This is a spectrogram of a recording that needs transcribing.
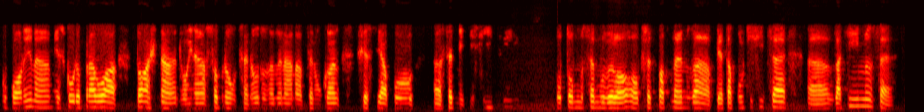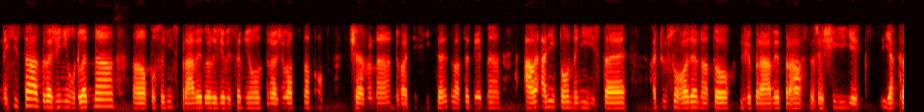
kupony na městskou dopravu a to až na dvojnásobnou cenu, to znamená na cenu kolem 6,5-7 tisící. Potom se mluvilo o předplatném za 5,5 tisíce. Zatím se nechystá zdražení od ledna. Poslední zprávy byly, že by se mělo zdražovat snad od června 2021, ale ani to není jisté, ať už s ohledem na to, že právě Praha se řeší, jak, eh,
